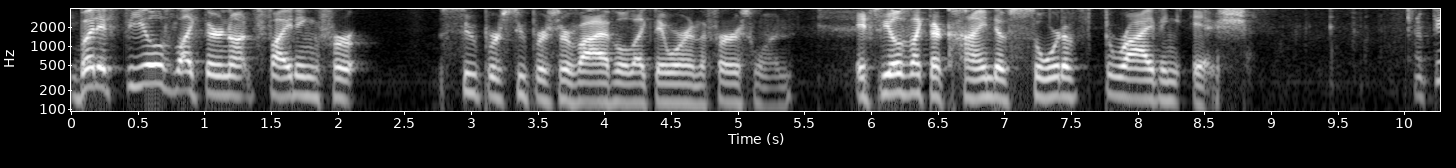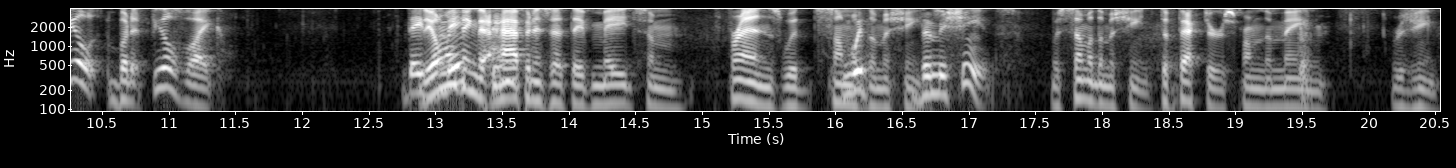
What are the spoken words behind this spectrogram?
But it feels like they're not fighting for super super survival like they were in the first one. It feels like they're kind of sort of thriving ish. I feel, but it feels like They've the only thing that peace happened is that they've made some friends with some with of the machines. The machines. with some of the machines, defectors from the main regime.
